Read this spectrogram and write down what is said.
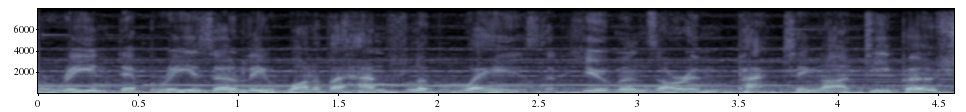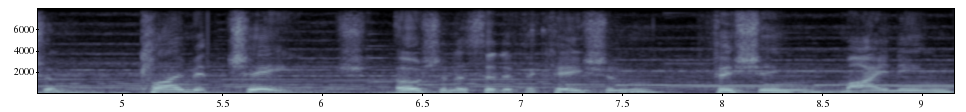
Marine debris is only one of a handful of ways that humans are impacting our deep ocean. Climate change, ocean acidification, fishing, mining,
